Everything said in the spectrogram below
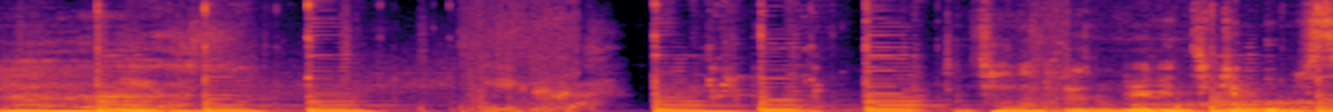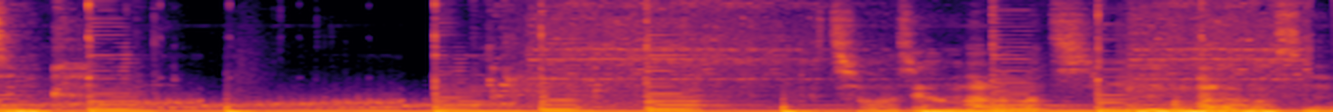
아, 괜찮아. 그래도 우리 여기 티켓북 있으니까. 그쵸. 아직 한 발 남았지. 오늘 한발 남았어요.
